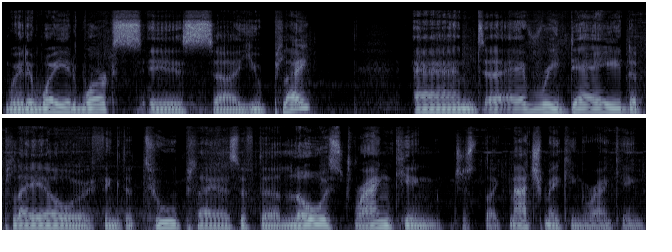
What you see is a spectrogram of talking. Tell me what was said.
where the way it works is uh, you play and uh, every day the player or I think the two players with the lowest ranking, just like matchmaking ranking,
